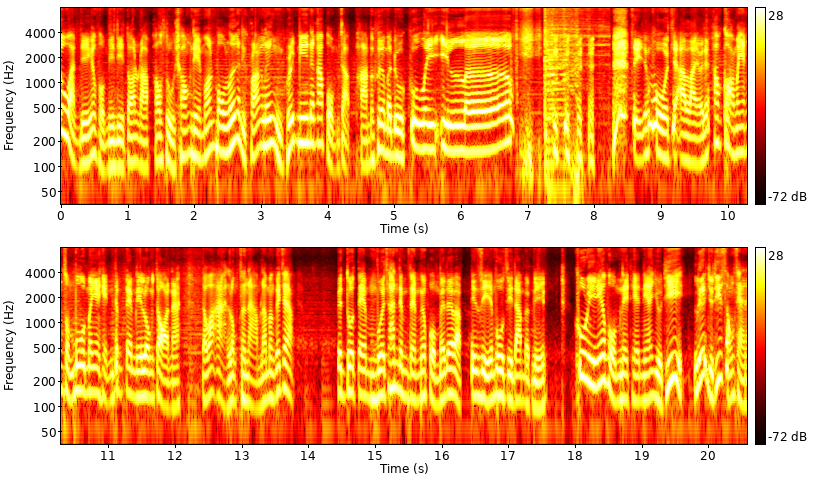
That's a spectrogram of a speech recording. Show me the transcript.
สวัสดีครับผมยินดีต้อนรับเข้าสู่ช่อง Demon Bowler กันอีกครั้งหนึ่งคลิปนี้นะครับผมจะพาเพื่อนๆมาดูคูลีอินเลิฟสีชมพูจะอะไรวะเนี่ยเข้าก่อนมันยังสมบูรณ์มันยังเห็นเต็มๆในโรงจอดนะ แต่ว่าอะลงสนามแล้วมันก็จะเป็นตัวเต็มเวอร์ชันเต็มๆครับผมไม่ได้แบบเป็นสีชมพูสีดำแบบนี้ คูรีนี่ครับผมในเทสเนี้ยอยู่ที่เลือดอยู่ที่ 2 3 0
